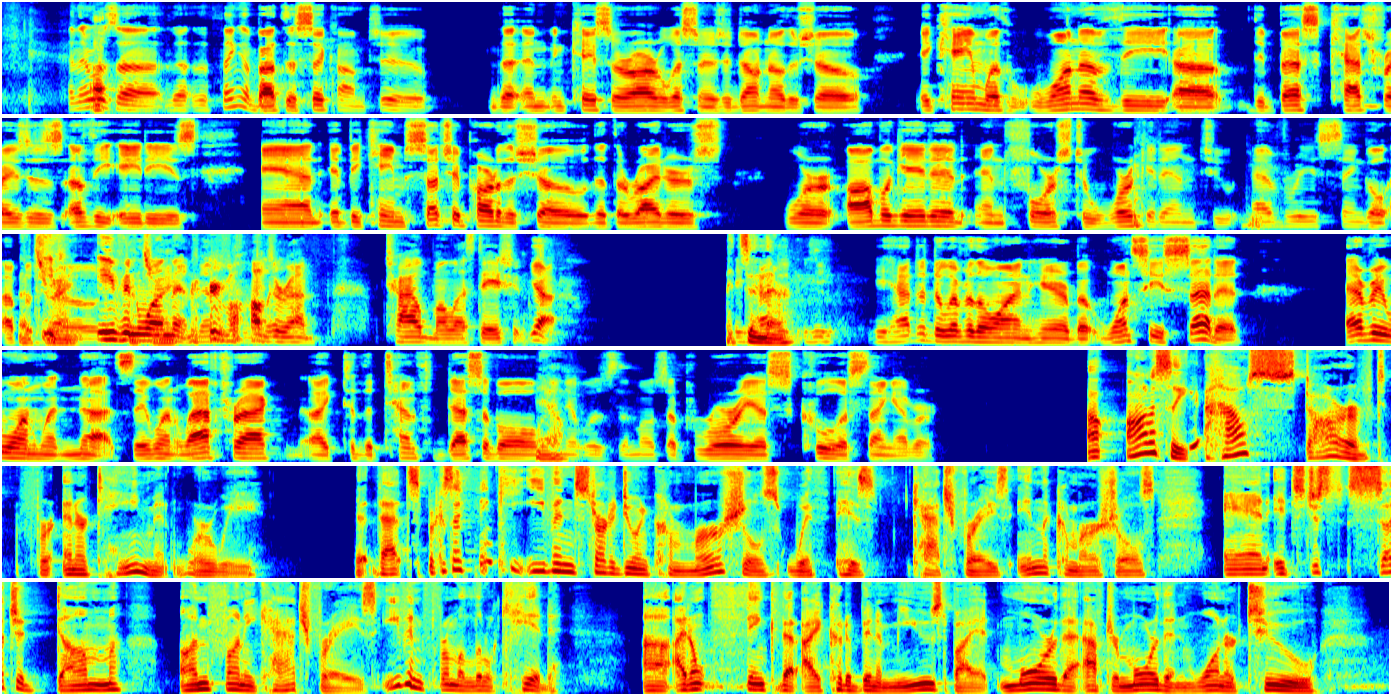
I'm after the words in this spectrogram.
And there was a the, the thing about this sitcom too that, and in case there are listeners who don't know the show, it came with one of the uh, the best catchphrases of the '80s, and it became such a part of the show that the writers were obligated and forced to work it into every single That's right. episode. Even That's one right. that And then- revolved around child molestation. Yeah, It's he in there. to- he, he had to deliver the line here, but once he said it, everyone went nuts. They went laugh track like to the tenth decibel, Yeah. and it was the most uproarious, coolest thing ever. Uh, honestly, how starved for entertainment were we? That that's because I think he even started doing commercials with his catchphrase in the commercials, and it's just such a dumb, unfunny catchphrase, even from a little kid. Uh, I don't think that I could have been amused by it more that after more than one or two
